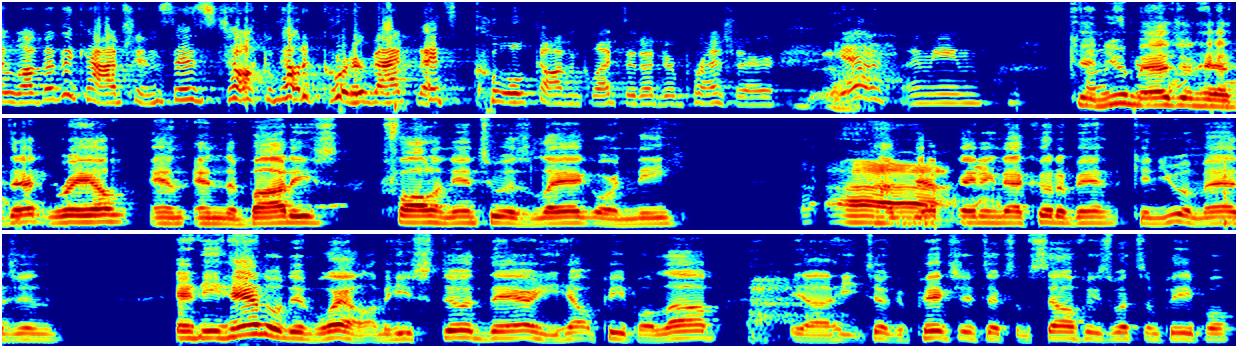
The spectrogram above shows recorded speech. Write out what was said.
love that the caption says talk about a quarterback that's cool, calm, and collected under pressure. Yeah, I mean, Can you imagine had that rail and and the bodies fallen into his leg or knee? How Uh, devastating that could have been. Can you imagine? And he handled it well. I mean, he stood there, he helped people up. Yeah, he took a picture, took some selfies with some people.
